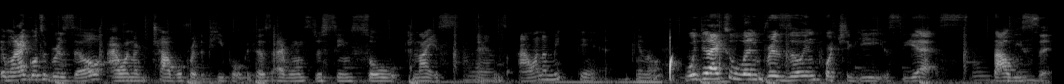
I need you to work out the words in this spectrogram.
when I go to Brazil, I want to travel for the people because everyone just seems so nice. And I want to meet them, you know? Would you like to learn Brazilian Portuguese? Yes. That would be sick.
